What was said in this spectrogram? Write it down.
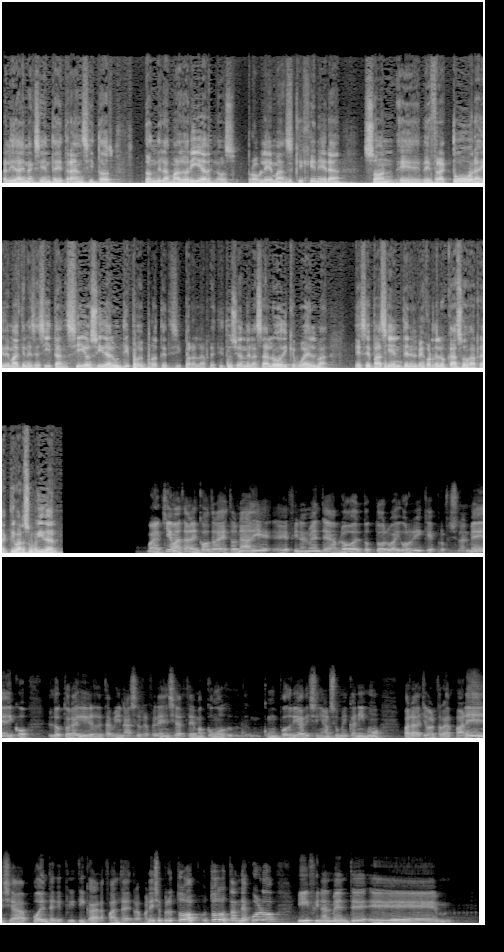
Realidad en accidentes de tránsitos, donde la mayoría de los problemas que genera son eh, de fracturas y demás que necesitan sí o sí de algún tipo de prótesis para la restitución de la salud y que vuelva ese paciente, en el mejor de los casos, a reactivar su vida. Bueno, ¿quién va a estar en contra de esto? Nadie. Eh, finalmente habló el doctor Baigorri, que es profesional médico. El doctor Aguirre también hace referencia al tema cómo, cómo podría diseñarse un mecanismo para llevar transparencia. Puente que critica la falta de transparencia, pero todo- todos están de acuerdo y finalmente, eh,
